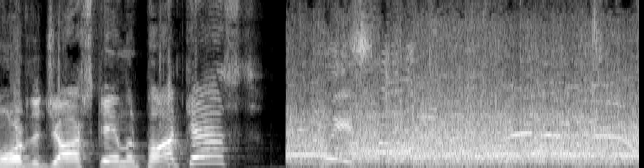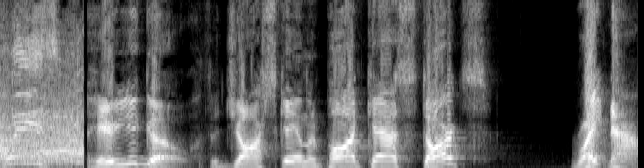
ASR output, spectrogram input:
Want more of the Josh Scanlon podcast? Please. Please. Here you go. The Josh Scanlon podcast starts right now.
